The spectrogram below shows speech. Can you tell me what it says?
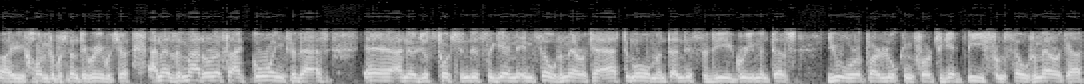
I 100% agree with you. And as a matter of fact, going to that, uh, and I'll just touch on this again, in South America at the moment, and this is the agreement that Europe are looking for to get beef from South America.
